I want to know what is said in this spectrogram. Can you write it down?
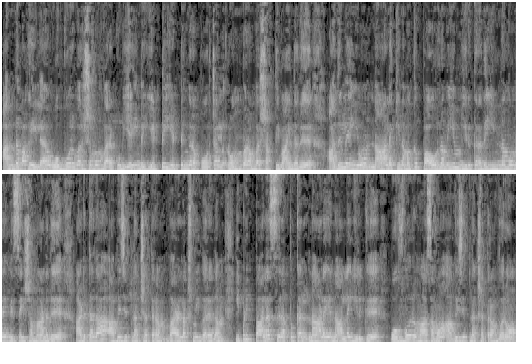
அந்த வகையில ஒவ்வொரு வருஷமும் வரக்கூடிய இந்த எட்டு எட்டுங்கிற போர்ட்டல் ரொம்ப ரொம்ப சக்தி வாய்ந்தது. அதுலயும் நாளைக்கு நமக்கு பௌர்ணமியும் இருக்கிறது இன்னமுமே விசேஷமானது. அடுத்ததா அபிஜித் நட்சத்திரம் வரலட்சுமி விரதம். இப்படி பல சிறப்புகள் நாளைய நாள்ல இருக்கு. ஒவ்வொரு மாசமும் அபிஜித் நட்சத்திரம் வரும்.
